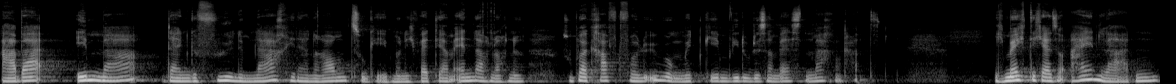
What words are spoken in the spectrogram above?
aber immer deinen Gefühlen im Nachhinein Raum zu geben. Und ich werde dir am Ende auch noch eine super kraftvolle Übung mitgeben, wie du das am besten machen kannst. Ich möchte dich also einladen,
